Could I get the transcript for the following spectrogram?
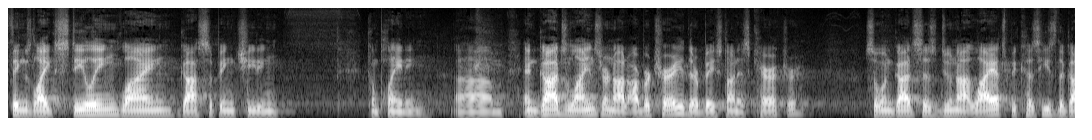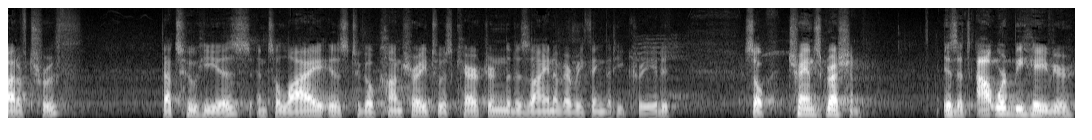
Things like stealing, lying, gossiping, cheating, complaining. Um, and God's lines are not arbitrary, they're based on his character. So when God says, do not lie, it's because he's the God of truth. That's who he is. And to lie is to go contrary to his character and the design of everything that he created. So, transgression is its outward behavior,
